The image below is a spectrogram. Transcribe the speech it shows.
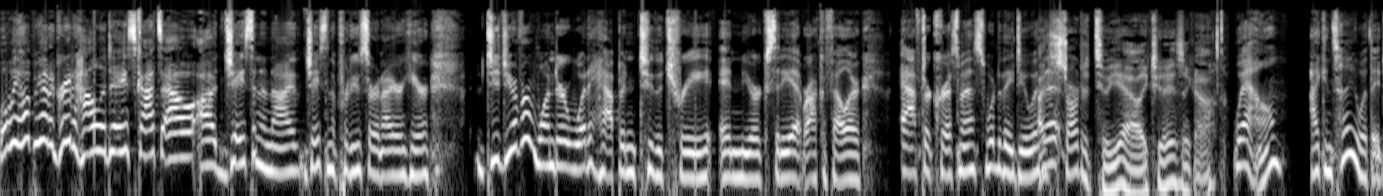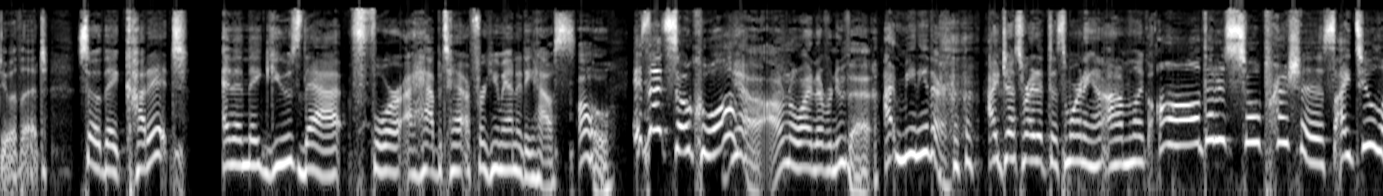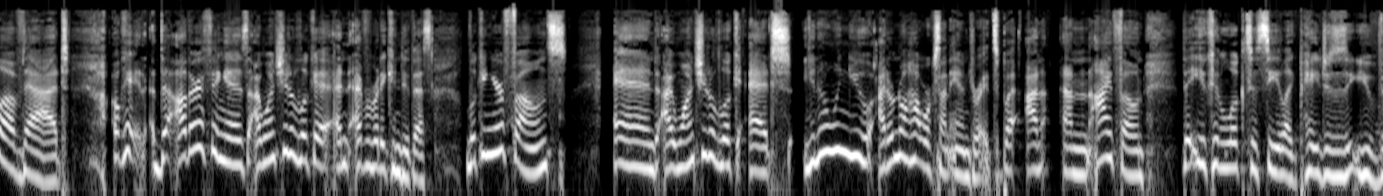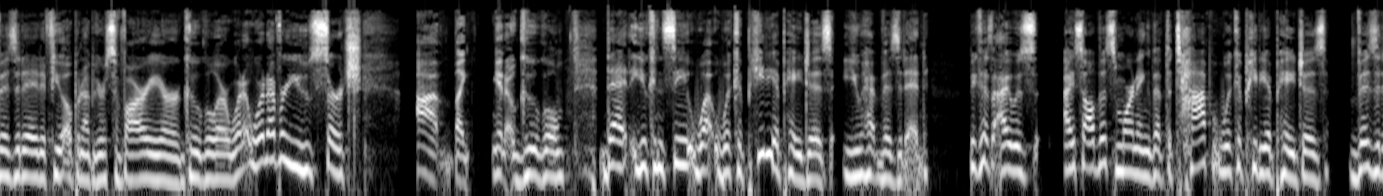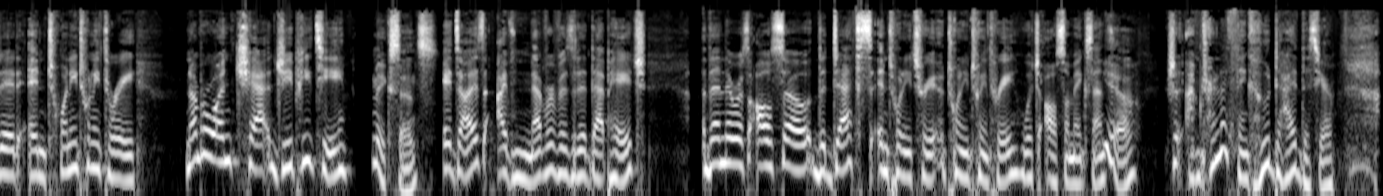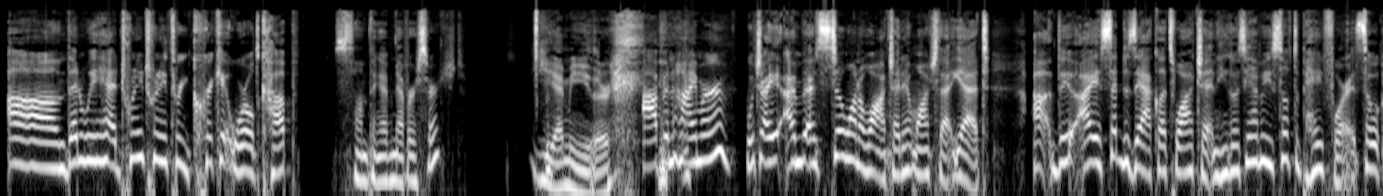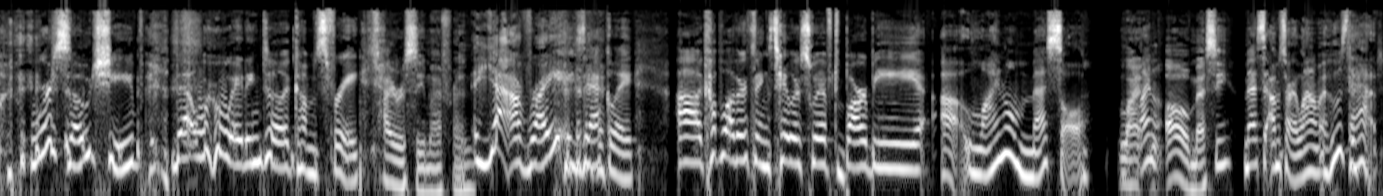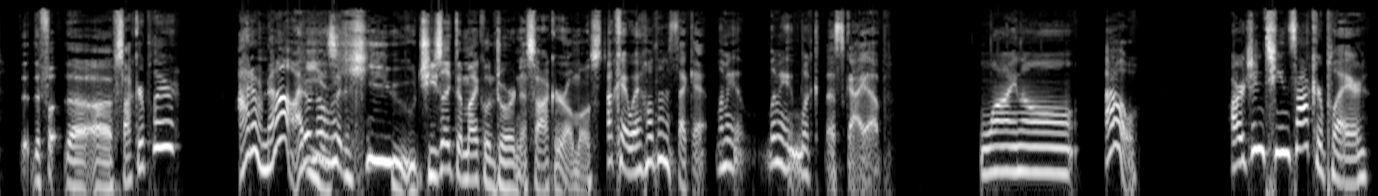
Well, we hope you had a great holiday. Scott's out. Uh, Jason and I, Jason, the producer, and I are here. Did you ever wonder what happened to the tree in New York City at Rockefeller after Christmas? What do they do with it? I it? started to, yeah, like two days ago. Well, I can tell you what they do with it. So they cut it and then they use that for a Habitat for Humanity house. Oh, Isn't that so cool? yeah. I don't know why I never knew that. I, me neither. I just read it this morning and I'm like, oh, that is so precious. I do love that. Okay. The other thing is, I want you to look at, and everybody can do this, look in your phones. And I want you to look at, you know, when you, I don't know how it works on Androids, but on, on an iPhone that you can look to see like pages that you visited if you open up your Safari or Google or what, whatever you search uh, like you know Google that you can see what Wikipedia pages you have visited because I was I saw this morning that the top Wikipedia pages visited in 2023 number 1 ChatGPT Makes sense. it does I've never visited that page then there was also the deaths in 2023 which also makes sense Yeah. Actually, I'm trying to think who died this year. Um, then we had 2023 Cricket World Cup, something I've never searched. Yeah, me neither. Oppenheimer, which I I'm, I still want to watch. I didn't watch that yet. Uh, the, I said to Zach, "Let's watch it," and he goes, "Yeah, but you still have to pay for it." So we're so cheap that we're waiting till it comes free. Piracy, my friend. Yeah, right. Exactly. uh, a couple other things: Taylor Swift, Barbie, uh, Lionel Messel. Li- Lionel oh, Messi, Messi. I'm sorry, Lionel. Who's that? the the, the uh, soccer player. I don't know. I don't know He's who. It is. huge. He's like the Michael Jordan of soccer almost. Okay, wait, hold on a second. Let me let me look this guy up. Lionel. Oh, Argentine soccer player.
